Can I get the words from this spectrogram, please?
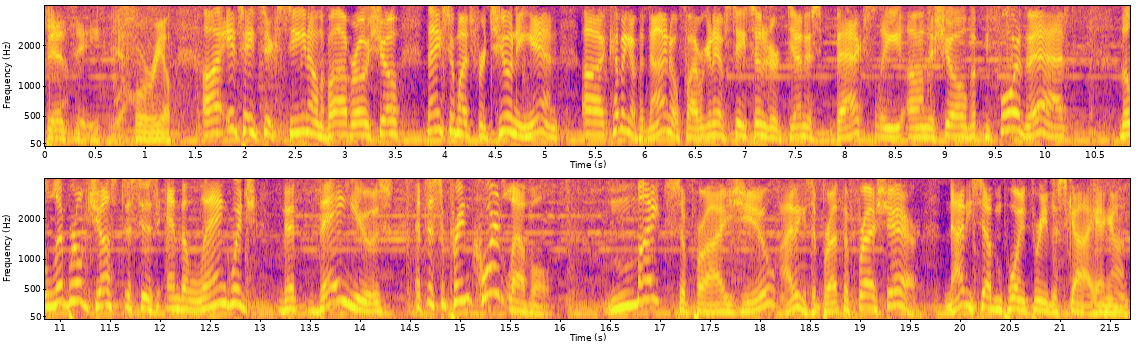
busy yeah. Yeah. for real. Uh, it's 816 on the Bob Rose Show. Thanks so much for tuning in. Uh, coming up at 9.05, we're going to have State Senator Dennis Baxley on the show. But before that, the liberal justices and the language that they use at the Supreme Court level might surprise you. I think it's a breath of fresh air. 97.3 the sky. Hang on.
